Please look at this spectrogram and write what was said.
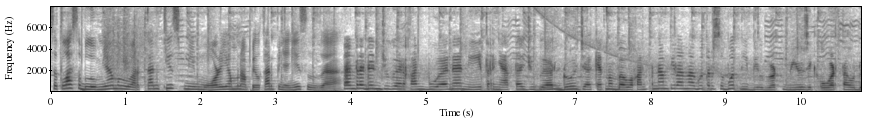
setelah sebelumnya mengeluarkan Kiss Me More yang menampilkan penyanyi SZA Sandra dan juga rekan Buana nih ternyata juga Doja Cat membawakan penampilan lagu tersebut di Billboard Music Award tahun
